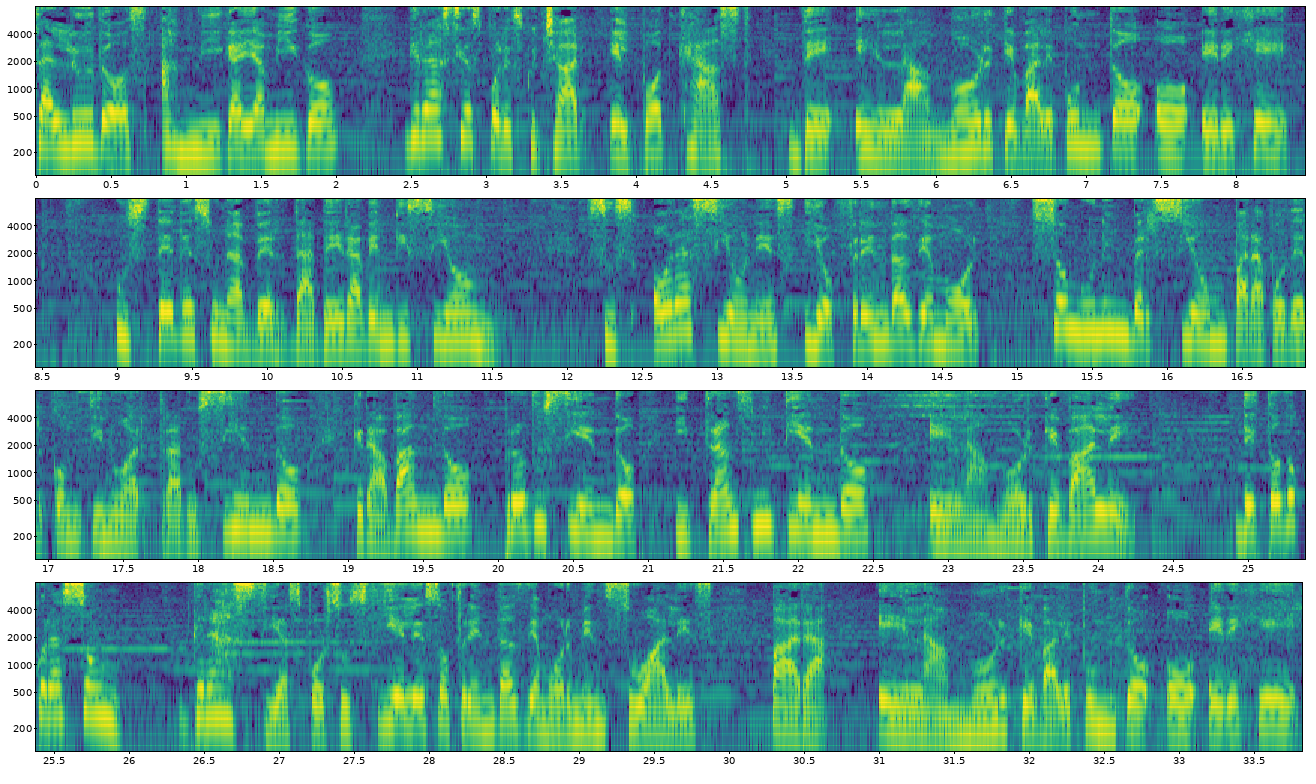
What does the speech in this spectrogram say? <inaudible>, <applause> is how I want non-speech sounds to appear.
Saludos, amiga y amigo. Gracias por escuchar el podcast de elamorquevale.org. Usted es una verdadera bendición. Sus oraciones y ofrendas de amor son una inversión para poder continuar traduciendo, grabando, produciendo y transmitiendo el amor que vale. De todo corazón, gracias por sus fieles ofrendas de amor mensuales para elamorquevale.org.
